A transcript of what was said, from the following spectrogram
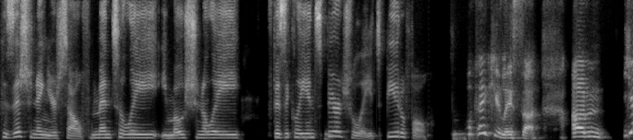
positioning yourself mentally, emotionally, physically, and spiritually. It's beautiful. Well, thank you, Lisa. Um, yeah,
